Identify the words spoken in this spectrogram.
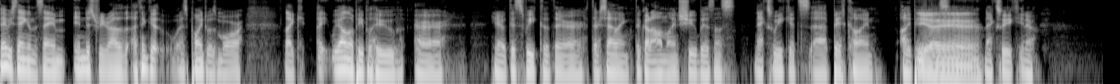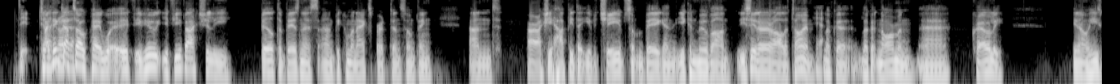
maybe staying in the same industry rather I think it, his point was more like I, we all know people who are you know this week that they're they're selling they've got an online shoe business next week it's uh, Bitcoin IPOs Yeah, yeah, yeah. next week you know Do- do I think that's okay. If, if you if you've actually built a business and become an expert in something, and are actually happy that you've achieved something big and you can move on. You see that all the time. Yeah. Look at look at Norman uh, Crowley. You know he's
